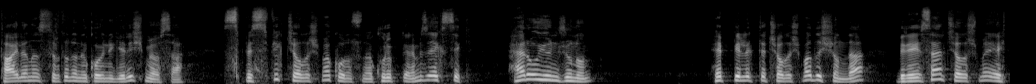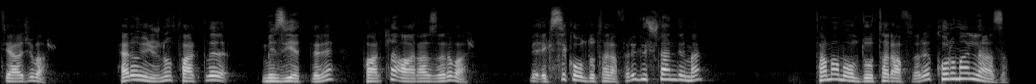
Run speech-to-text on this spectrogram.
Taylan'ın sırtı dönük oyunu gelişmiyorsa spesifik çalışma konusunda kulüplerimiz eksik. Her oyuncunun hep birlikte çalışma dışında bireysel çalışmaya ihtiyacı var. Her oyuncunun farklı meziyetleri, farklı arazları var. Ve eksik olduğu tarafları güçlendirmen, tamam olduğu tarafları koruman lazım.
